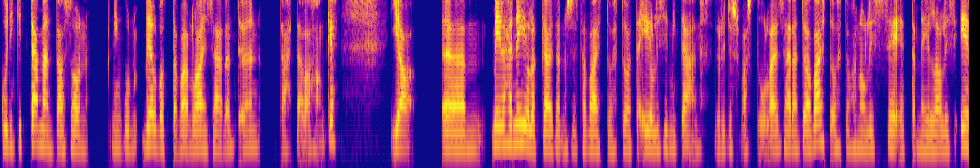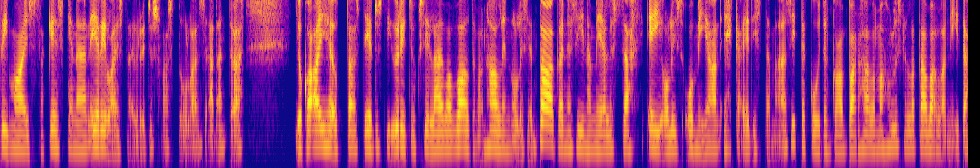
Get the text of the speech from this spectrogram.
kuitenkin tämän tason niin kuin velvoittavan lainsäädäntöön tähtävä hanke. Ja meillähän ei ole käytännössä sitä vaihtoehtoa, että ei olisi mitään yritysvastuulainsäädäntöä. Vaihtoehtohan olisi se, että meillä olisi eri maissa keskenään erilaista yritysvastuulainsäädäntöä, joka aiheuttaisi tietysti yrityksillä aivan valtavan hallinnollisen taakan ja siinä mielessä ei olisi omiaan ehkä edistämään sitten kuitenkaan parhaalla mahdollisella tavalla niitä,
